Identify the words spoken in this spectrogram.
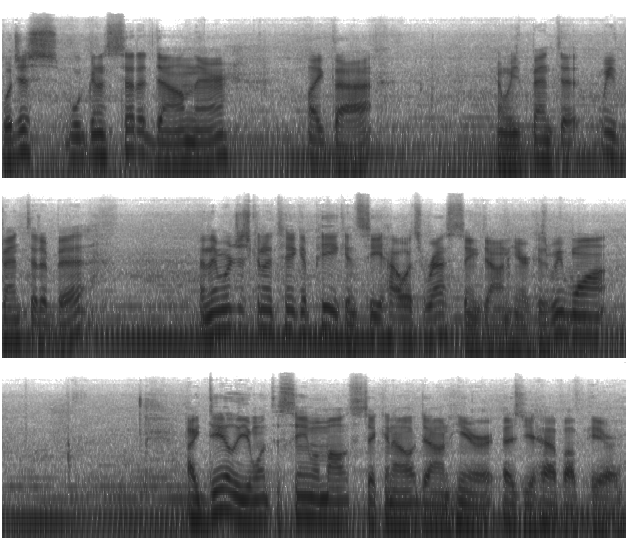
we'll just, we're gonna set it down there like that. And we've bent it, we've bent it a bit. And then we're just gonna take a peek and see how it's resting down here because we want, ideally you want the same amount sticking out down here as you have up here.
